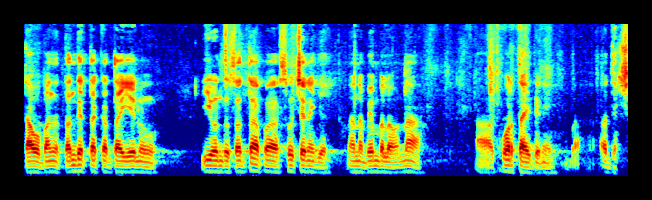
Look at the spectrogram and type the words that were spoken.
ತಾವು ಬಂದು ತಂದಿರ್ತಕ್ಕಂಥ ಏನು ಈ ಒಂದು ಸಂತಾಪ ಸೂಚನೆಗೆ ನನ್ನ ಬೆಂಬಲವನ್ನು ಕೋರ್ತಾ ಇದ್ದೀನಿ ಬ- ಅಧ್ಯಕ್ಷ.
